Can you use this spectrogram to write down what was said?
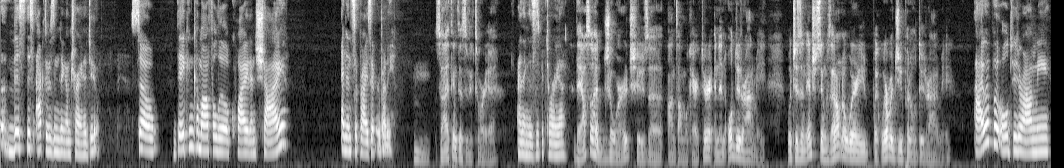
uh, this this activism thing I'm trying to do. So they can come off a little quiet and shy, and then surprise everybody. So I think this is Victoria. I think this is Victoria. They also had George, who's a ensemble character, and then Old Deuteronomy, which is an interesting because I don't know where you like where would you put Old Deuteronomy? I would put Old Deuteronomy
